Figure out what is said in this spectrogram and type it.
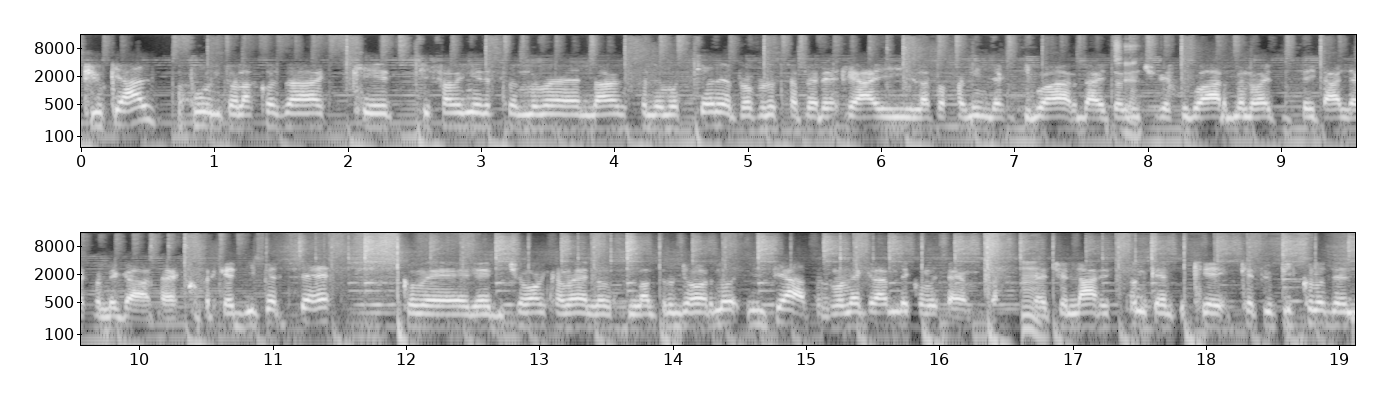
Più che altro, appunto, la cosa che ti fa venire secondo me l'ansia e l'emozione è proprio sapere che hai la tua famiglia che ti guarda, hai i tuoi sì. amici che ti guardano, hai tutta Italia collegata, ecco, perché di per sé, come dicevo anche a me l'altro giorno, il teatro non è grande come sembra. Mm. Cioè, c'è l'Ariston che, che, che, è più piccolo del,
